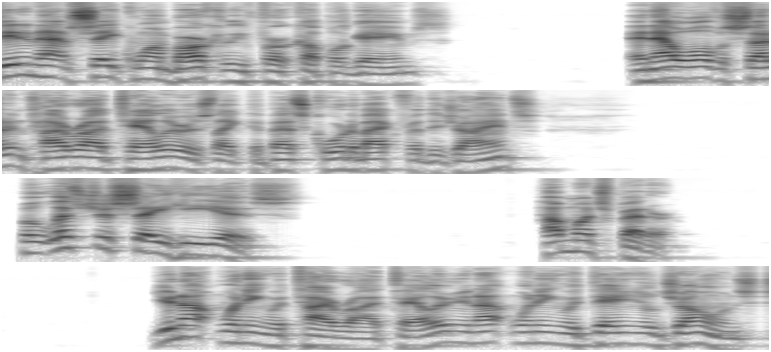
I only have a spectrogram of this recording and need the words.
didn't have Saquon Barkley for a couple games. And now all of a sudden, Tyrod Taylor is like the best quarterback for the Giants. But let's just say he is. How much better? You're not winning with Tyrod Taylor. You're not winning with Daniel Jones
